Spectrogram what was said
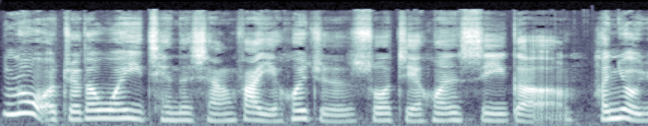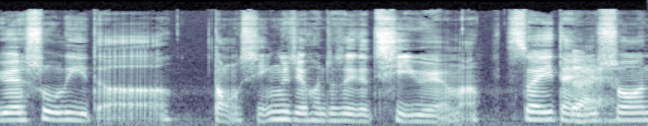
因为我觉得我以前的想法也会觉得说结婚是一个很有约束力的东西，因为结婚就是一个契约嘛，所以等于说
